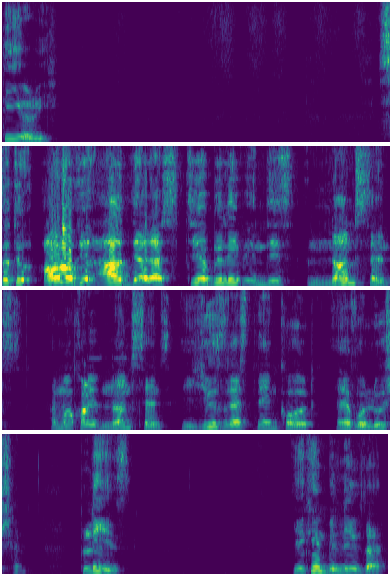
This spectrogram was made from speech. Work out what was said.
theory. So to all of you out there that still believe in this nonsense, I'm gonna call it nonsense, useless thing called evolution, please, you can believe that.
